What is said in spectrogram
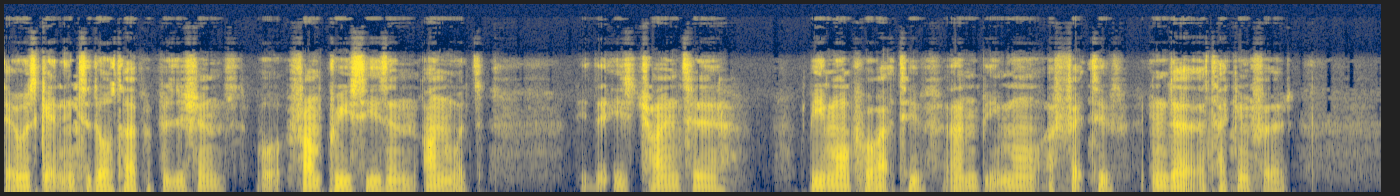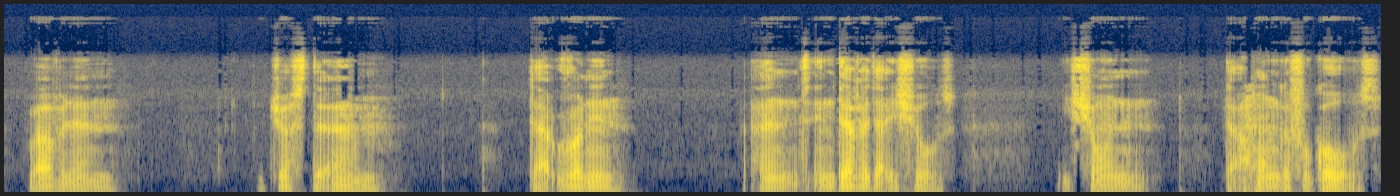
That was getting into those type of positions, but from pre-season onwards, he's trying to be more proactive and be more effective in the attacking third, rather than just um, that running and endeavour that he shows. He's showing that hunger for goals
